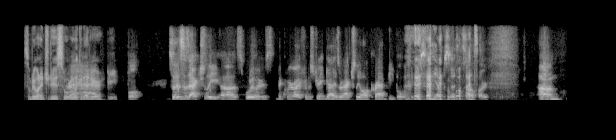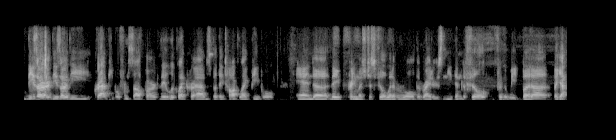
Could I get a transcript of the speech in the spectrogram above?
Somebody want to introduce what we're looking at here? People. So this is actually uh, spoilers. The queer eye for the straight guys are actually all crab people. If you've seen the episodes of South Park. Um, these are these are the crab people from South Park. They look like crabs, but they talk like people, and uh, they pretty much just fill whatever role the writers need them to fill for the week. But uh, but yeah,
